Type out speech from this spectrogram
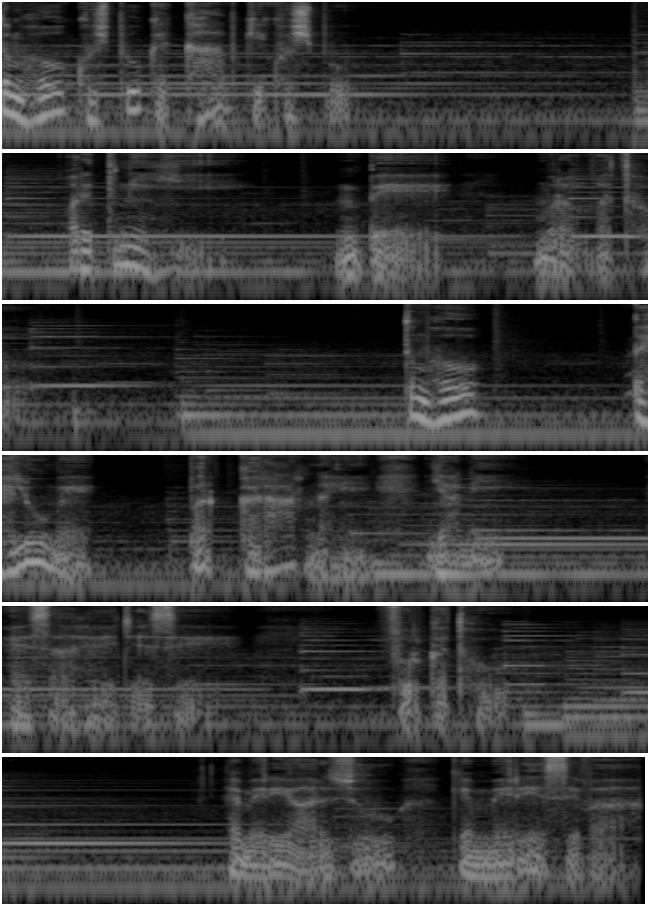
तुम हो खुशबू के खाब की खुशबू। और इतनी ही बेमुरवत हो। तुम हो पहलू में पर करार नहीं। यानी ऐसा है जैसे फुरकत हो। है मेरी आरज़ू के मेरे सिवा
